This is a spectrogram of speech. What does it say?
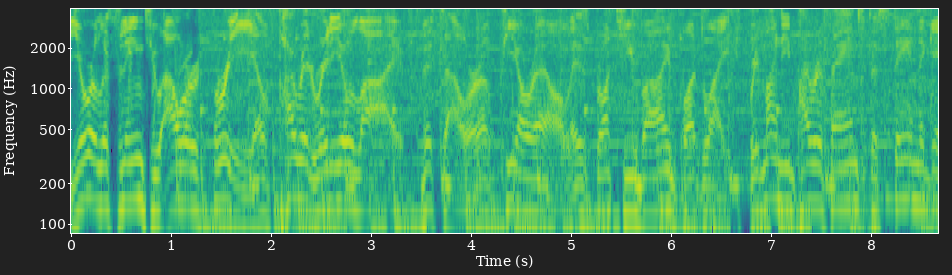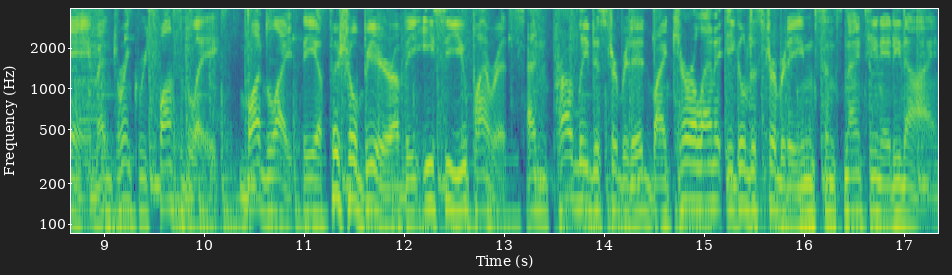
You're listening to Hour 3 of Pirate Radio Live. This hour of PRL is brought to you by Bud Light, reminding pirate fans to stay in the game and drink responsibly. Bud Light, the official beer of the ECU Pirates, and proudly distributed by Carolina Eagle Distributing since 1989.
